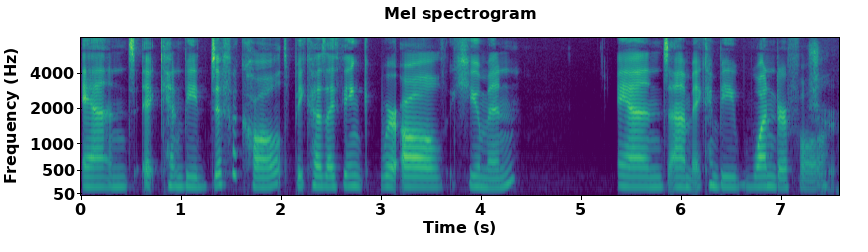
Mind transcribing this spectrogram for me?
and it can be difficult because I think we're all human, and um, it can be wonderful. Sure.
